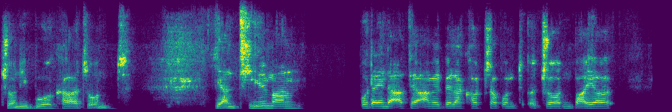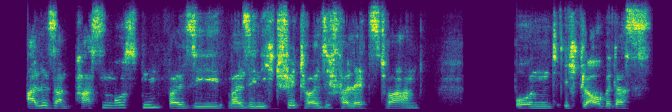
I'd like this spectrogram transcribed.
Johnny Burkhardt und Jan Thielmann oder in der Abwehr Amel Bella Kotschap und äh, Jordan Bayer allesamt passen mussten, weil sie, weil sie nicht fit, weil sie verletzt waren. Und ich glaube, dass,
